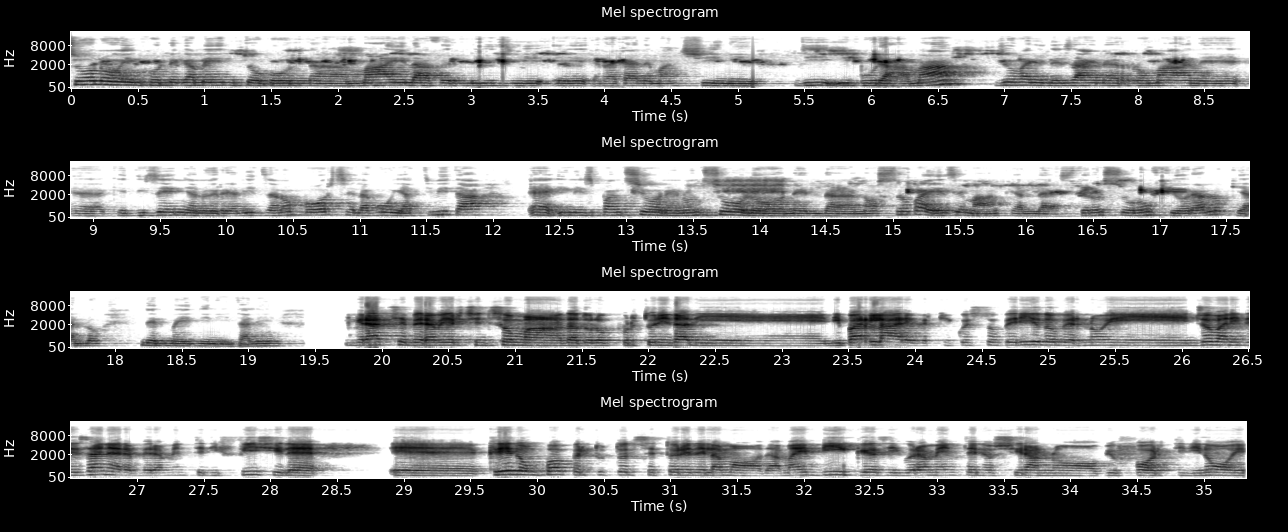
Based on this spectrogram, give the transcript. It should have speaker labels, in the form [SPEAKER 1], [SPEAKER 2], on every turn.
[SPEAKER 1] Sono in collegamento con Maila Ferlisi e Rachele Mancini di Iburama, giovani designer romane eh, che disegnano e realizzano borse, la cui attività è in espansione non solo nel nostro paese ma anche all'estero e sono un fiore all'occhiello del Made in Italy.
[SPEAKER 2] Grazie per averci insomma, dato l'opportunità di, di, parlare perché questo periodo per noi giovani designer è veramente difficile eh, credo un po' per tutto il settore della moda, ma i big sicuramente ne usciranno più forti di noi.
